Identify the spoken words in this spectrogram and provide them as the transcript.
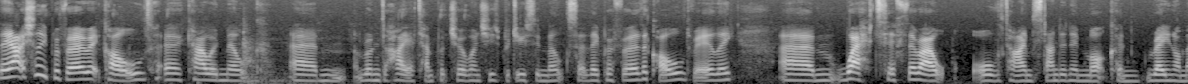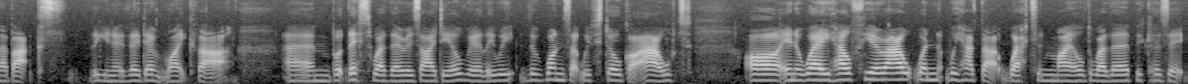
They actually prefer it cold. A cow in milk um, runs a higher temperature when she's producing milk, so they prefer the cold really. Um, wet if they're out all the time standing in muck and rain on their backs, you know they don't like that. Um, but this weather is ideal really. We the ones that we've still got out are in a way healthier out when we had that wet and mild weather because it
